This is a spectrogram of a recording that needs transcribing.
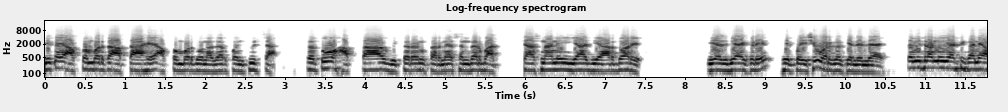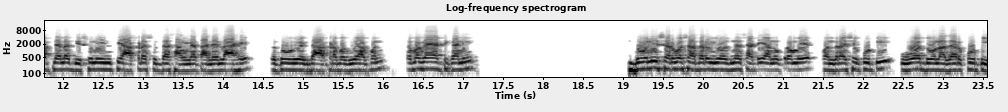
जे काही ऑक्टोबरचा हप्ता आहे ऑक्टोबर दोन हजार पंचवीसचा तर तो हप्ता वितरण करण्यासंदर्भात शासनाने या जी आरद्वारे एसबीआयकडे हे पैसे वर्ग केलेले आहे. तर मित्रांनो या ठिकाणी आपल्याला दिसून येईल की आकडा सुद्धा सांगण्यात आलेला आहे. तर तो एकदा आकडा बघूया आपण. तर बघा या ठिकाणी. दोन्ही सर्वसाधारण योजनेसाठी अनुक्रमे पंधराशे कोटी व दोन हजार कोटी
